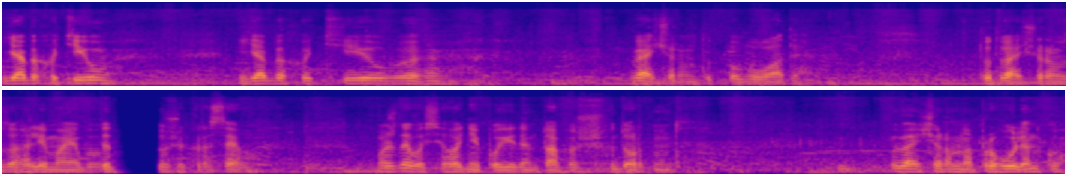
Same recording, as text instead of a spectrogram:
Я би хотів. Я би хотів е, вечором тут побувати. Тут вечором взагалі має бути дуже красиво. Можливо, сьогодні поїдемо також в Дортмунд. Вечором на прогулянку.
